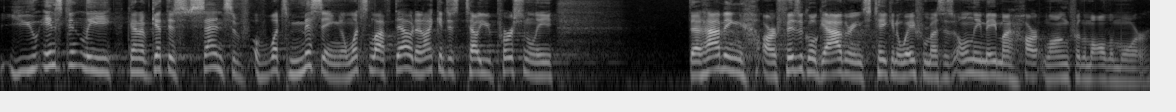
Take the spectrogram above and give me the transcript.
you instantly kind of get this sense of, of what's missing and what's left out. And I can just tell you personally that having our physical gatherings taken away from us has only made my heart long for them all the more.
